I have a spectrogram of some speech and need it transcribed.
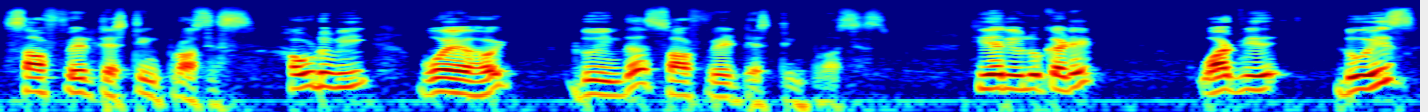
software testing process. How do we go ahead doing the software testing process? Here you look at it, what we do is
